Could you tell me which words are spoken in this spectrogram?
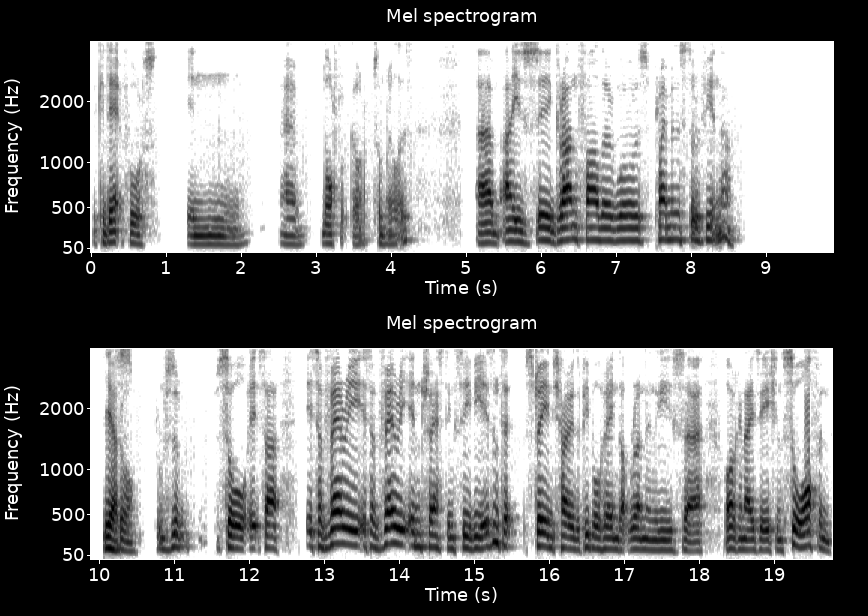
the cadet force in um, Norfolk or somewhere else. Um, and his uh, grandfather was Prime Minister of Vietnam. Yes. So, so it's a it's a very it's a very interesting CV, isn't it? Strange how the people who end up running these uh, organisations so often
